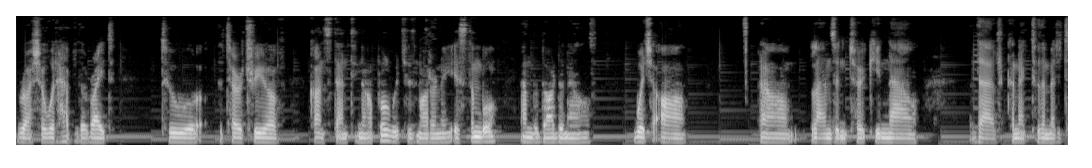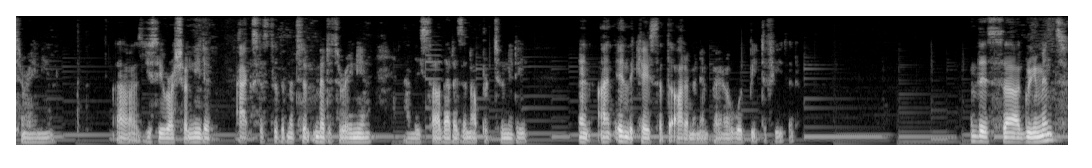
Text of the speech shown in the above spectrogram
Russia would have the right to the territory of Constantinople, which is modern day Istanbul, and the Dardanelles, which are um, lands in Turkey now that connect to the Mediterranean. Uh, you see, Russia needed access to the Mediterranean, and they saw that as an opportunity, and uh, in the case that the Ottoman Empire would be defeated. This uh, agreement,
